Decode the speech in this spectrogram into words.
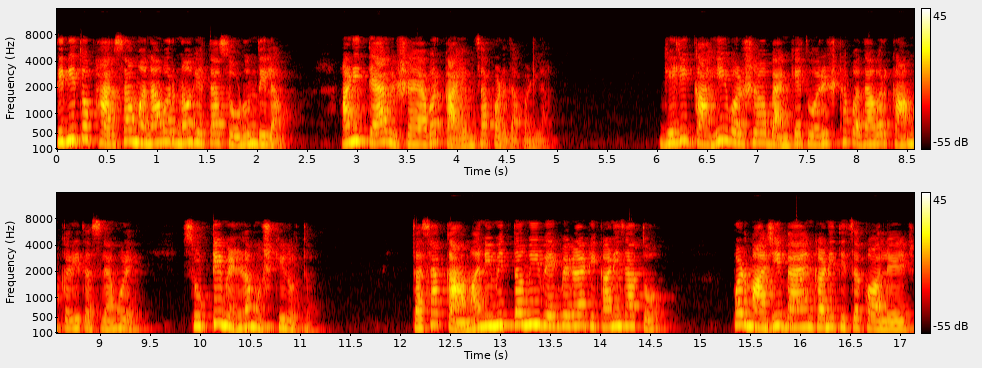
तिने तो फारसा मनावर न घेता सोडून दिला आणि त्या विषयावर कायमचा पडदा पडला. गेली काही वर्ष बँकेत वरिष्ठ पदावर काम करीत असल्यामुळे सुट्टी मिळणं मुश्किल होतं. तसा कामानिमित्त मी वेगवेगळ्या ठिकाणी जातो पण माझी बँक आणि तिचं कॉलेज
